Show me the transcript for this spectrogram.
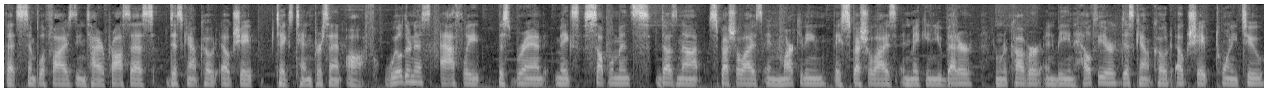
that simplifies the entire process. Discount code Elkshape takes 10% off. Wilderness Athlete, this brand makes supplements, does not specialize in marketing. They specialize in making you better and recover and being healthier. Discount code Elkshape22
